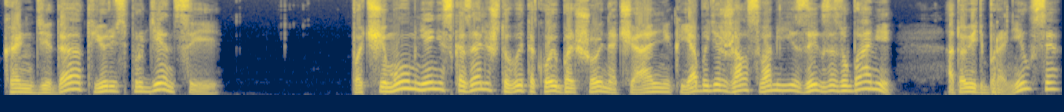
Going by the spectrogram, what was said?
кандидат юриспруденции. Почему мне не сказали, что вы такой большой начальник? Я бы держал с вами язык за зубами, а то ведь бронился.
